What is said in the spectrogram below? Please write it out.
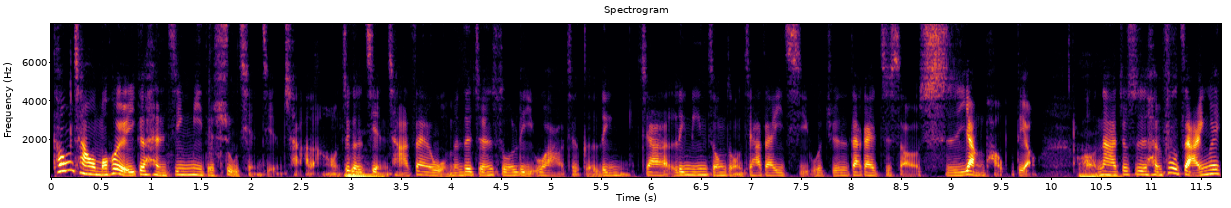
通常我们会有一个很精密的术前检查，然后这个检查在我们的诊所里，哇，这个零加零零总总加在一起，我觉得大概至少十样跑不掉。哦，那就是很复杂，因为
